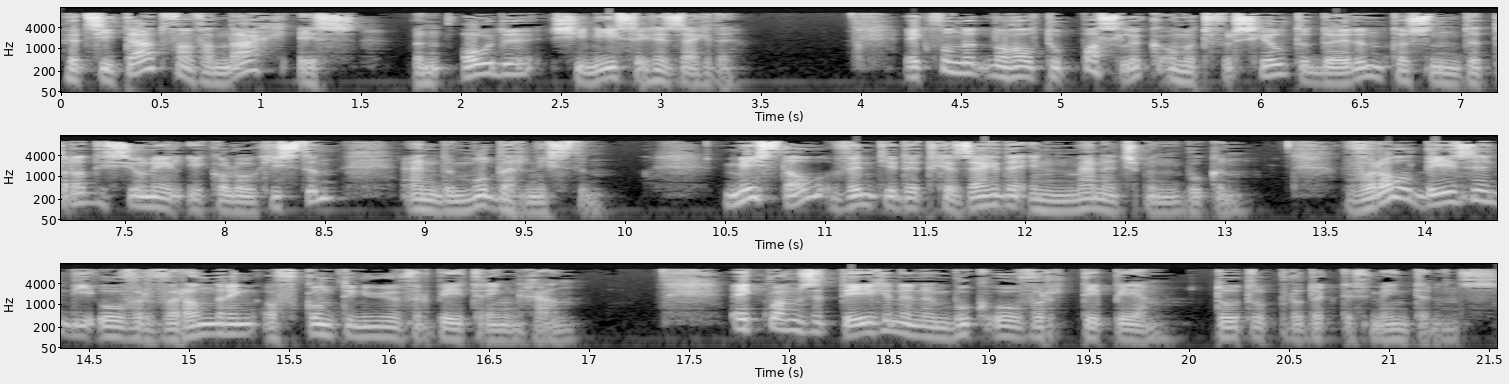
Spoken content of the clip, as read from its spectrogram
Het citaat van vandaag is een oude Chinese gezegde. Ik vond het nogal toepasselijk om het verschil te duiden tussen de traditioneel ecologisten en de modernisten. Meestal vind je dit gezegde in managementboeken, vooral deze die over verandering of continue verbetering gaan. Ik kwam ze tegen in een boek over TPM, Total Productive Maintenance.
